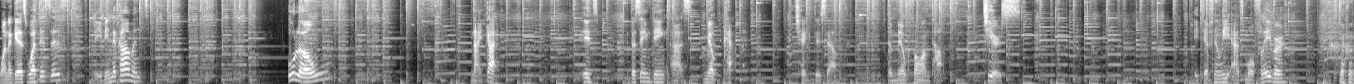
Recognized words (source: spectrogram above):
Wanna guess what this is? Leave in the comments. Oolong 奶盖 It's the same thing as milk cap. Check this out. The milk foam on top. Cheers! It definitely adds more flavor.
